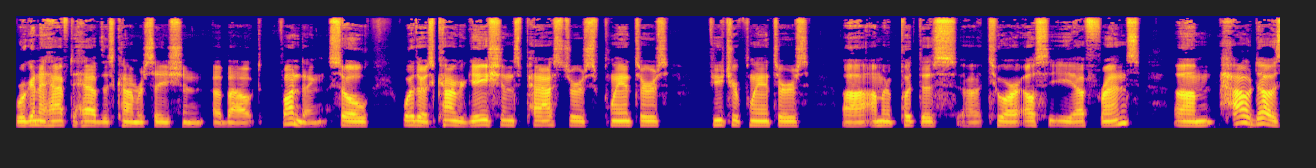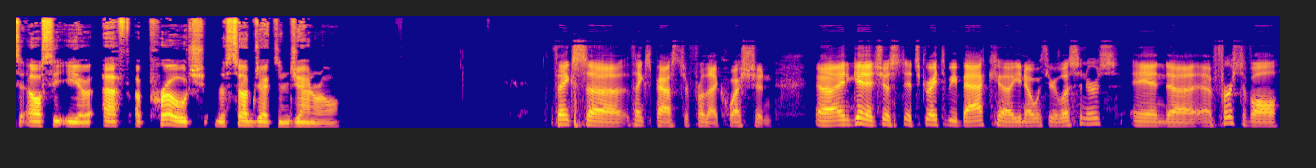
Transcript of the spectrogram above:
we're going to have to have this conversation about funding. So whether it's congregations, pastors, planters, future planters, uh, I'm going to put this uh, to our LCEF friends. Um, how does LCEF approach the subject in general? Thanks, uh, thanks, Pastor, for that question. Uh, and again, it's just it's great to be back, uh, you know, with your listeners. And uh, uh, first of all,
